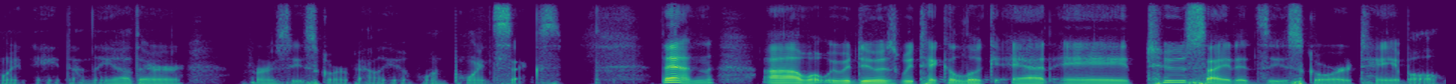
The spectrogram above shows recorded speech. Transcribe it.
0.8 on the other for a z-score value of 1.6. Then uh, what we would do is we take a look at a two-sided z-score table.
